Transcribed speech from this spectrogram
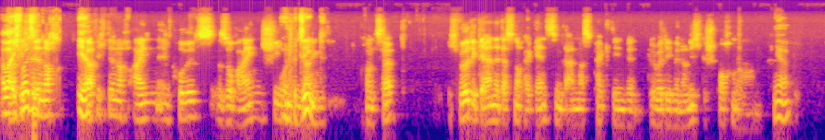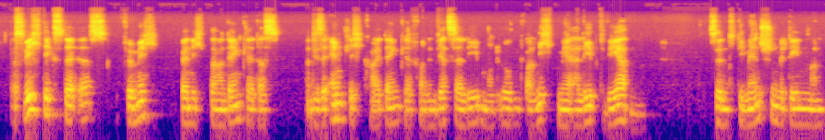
Aber darf ich wollte ich noch, ja? darf ich dir noch einen Impuls so reinschieben Unbedingt. in dein Konzept? Ich würde gerne das noch ergänzen mit einem Aspekt, den wir, über den wir noch nicht gesprochen haben. Ja. Das Wichtigste ist für mich, wenn ich daran denke, dass an diese Endlichkeit denke, von dem Jetzt erleben und irgendwann nicht mehr erlebt werden, sind die Menschen, mit denen man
